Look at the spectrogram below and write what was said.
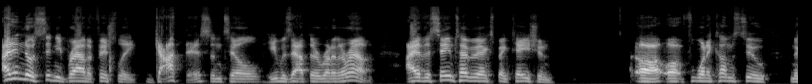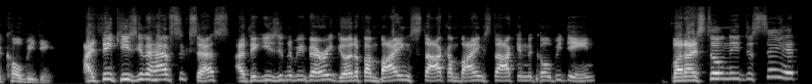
I didn't know Sydney Brown officially got this until he was out there running around. I have the same type of expectation uh, when it comes to Nakobe Dean. I think he's going to have success. I think he's going to be very good. If I'm buying stock, I'm buying stock into Kobe Dean, but I still need to see it.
